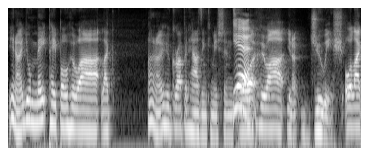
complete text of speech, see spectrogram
you know, you'll meet people who are like I don't know, who grew up in housing commissions Yeah. or who are, you know, Jewish or like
